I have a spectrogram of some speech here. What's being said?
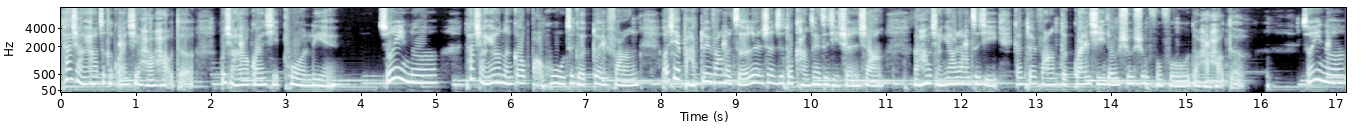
他想要这个关系好好的，不想要关系破裂。所以呢，他想要能够保护这个对方，而且把对方的责任甚至都扛在自己身上，然后想要让自己跟对方的关系都舒舒服服，都好好的。所以呢。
